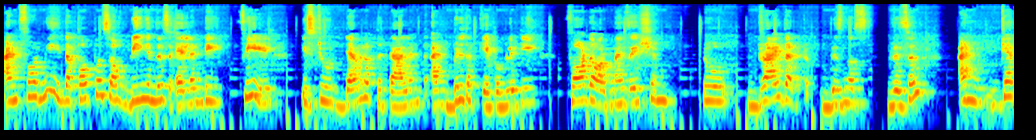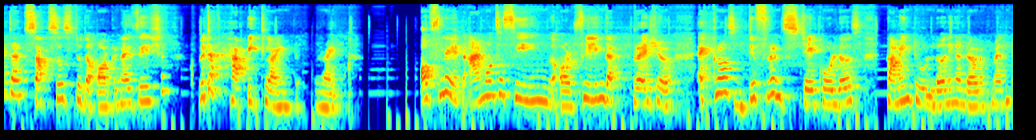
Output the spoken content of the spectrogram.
And for me, the purpose of being in this L&D field is to develop the talent and build the capability for the organization to drive that business result and get that success to the organization with a happy client, right? of late i'm also seeing or feeling that pressure across different stakeholders coming to learning and development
